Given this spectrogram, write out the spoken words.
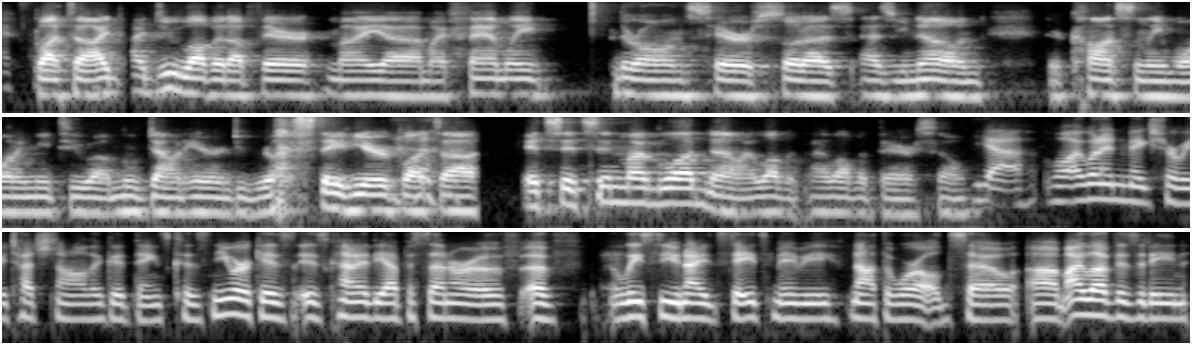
Excellent. but uh, I, I do love it up there. My, uh, my family, they're all in Sarasota, as, as you know, and they're constantly wanting me to uh, move down here and do real estate here. But, uh, it's it's in my blood now. I love it. I love it there. So yeah. Well, I wanted to make sure we touched on all the good things because New York is is kind of the epicenter of of at least the United States, maybe not the world. So um, I love visiting.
